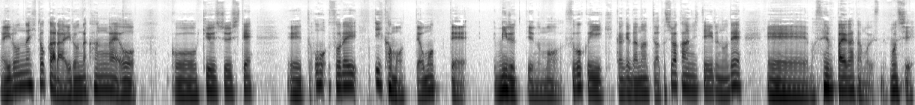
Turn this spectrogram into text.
まあ、いろんな人からいろんな考えを、こう、吸収して、えっと、お、それいいかもって思って見るっていうのも、すごくいいきっかけだなって私は感じているので、えー、まあ、先輩方もですね、もし、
